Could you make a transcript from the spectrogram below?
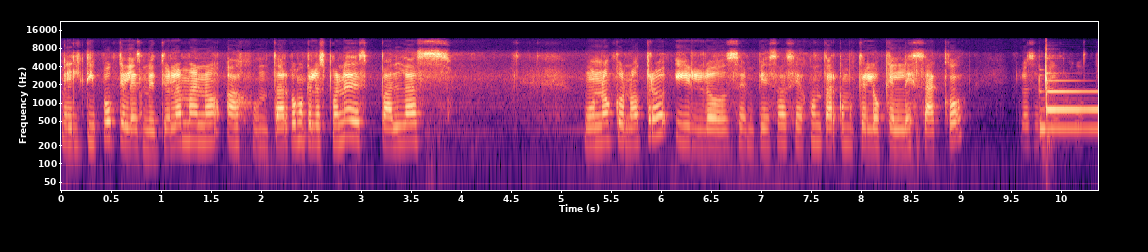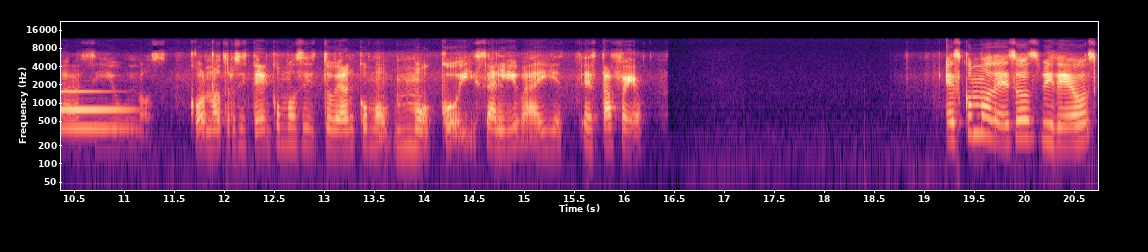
el tipo que les metió la mano a juntar, como que los pone de espaldas uno con otro y los empieza así a juntar como que lo que le sacó, los empieza a juntar así con otros y tienen como si tuvieran como moco y saliva y está feo. Es como de esos videos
